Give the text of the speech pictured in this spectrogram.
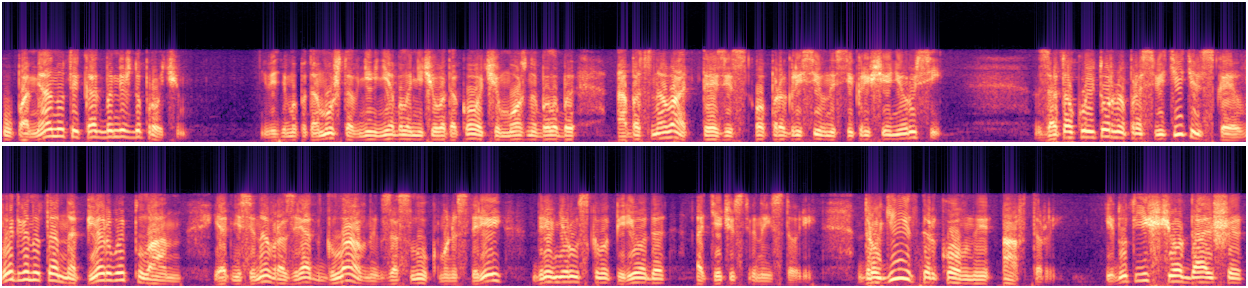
упомянуты как бы между прочим. Видимо, потому что в ней не было ничего такого, чем можно было бы обосновать тезис о прогрессивности крещения Руси. Зато культурно-просветительская выдвинута на первый план и отнесена в разряд главных заслуг монастырей древнерусского периода отечественной истории. Другие церковные авторы идут еще дальше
